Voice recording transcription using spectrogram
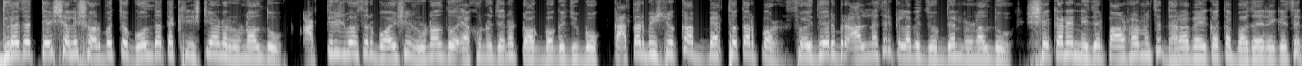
দুই হাজার তেইশ সালে সর্বোচ্চ গোলদাতা ক্রিস্টিয়ানো রোনালদো। আটত্রিশ বছর বয়সী রোনালদো এখনও যেন টকবগে যুবক। কাতার বিশ্বকাপ ব্যর্থতার পর সৌদি আরবের আল নাসের ক্লাবে যোগ দেন রোনালদো। সেখানে নিজের পারফরমেন্সের ধারাবাহিকতা বজায় রেখেছেন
